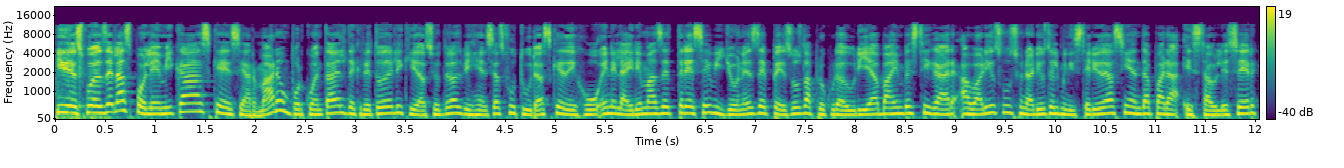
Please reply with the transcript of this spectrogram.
Y después de las polémicas que se armaron por cuenta del decreto de liquidación de las vigencias futuras que dejó en el aire más de 13 billones de pesos, la Procuraduría va a investigar a varios funcionarios del Ministerio de Hacienda para establecer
